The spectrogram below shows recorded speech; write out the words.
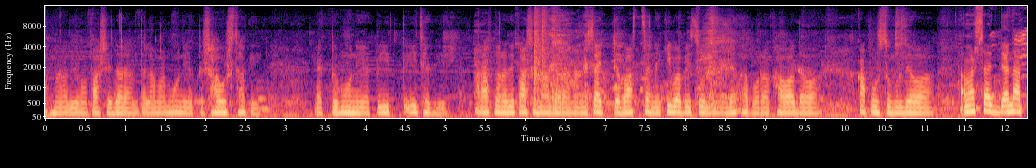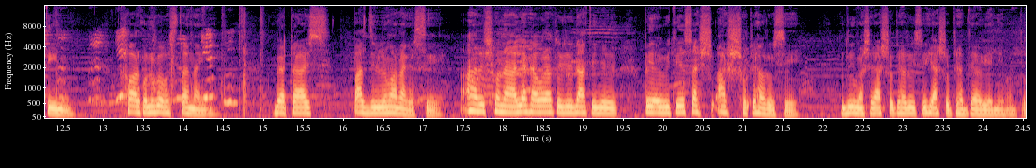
আপনারা যদি আমার পাশে দাঁড়ান, তাহলে আমার মনে একটা সাহস থাকে, একটু মনে একটু ই থাকে। আর আপনারা যদি পাশে না দাঁড়ান, আমি চারটা বাচ্চা নিয়ে কীভাবে চলবো লেখাপড়া খাওয়া দাওয়া কাপড় চোপড় দেওয়া? আমার চারটা নাতিন খাওয়ার কোনো ব্যবস্থা নাই। বেটা পাঁচ দিন মারা গেছে। আর শোনা লেখাপড়া তো যে নাতিনের পেয়াবিতে চারশো, আটশো টাকা রয়েছে। দুই মাসের আটশো টাকা রয়েছে, সেই আটশো টাকা দেওয়া যায়নি এখন তো।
